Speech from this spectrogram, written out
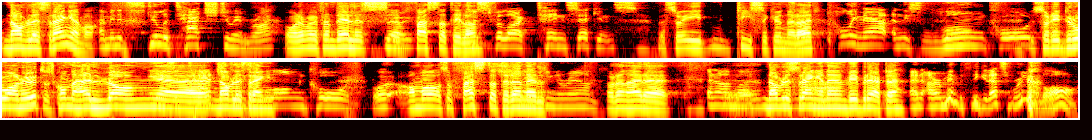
navlestrengen var. I mean, it's still to him, right? Og det var jo fremdeles You know, festa til han. Like Så i ti sekunder der pull him out, and this long cord. Så de dro han ut, og så kom denne lange navlestrengen. Og han var altså festa til denne. Og den her And I'm like, eh, navlestrengen den vibrerte. and I remember thinking, that's really long.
